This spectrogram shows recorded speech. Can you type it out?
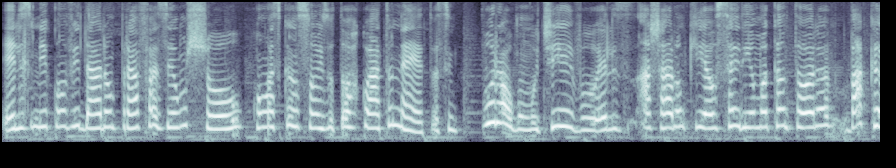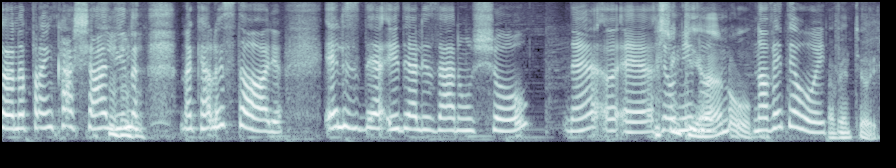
eles me convidaram para fazer um show com as canções do Torquato Neto. Assim por algum motivo eles acharam que eu seria uma cantora bacana para encaixar ali na, naquela história. Eles ide- idealizaram o show né é, Isso em que reunindo ano? 98 98.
